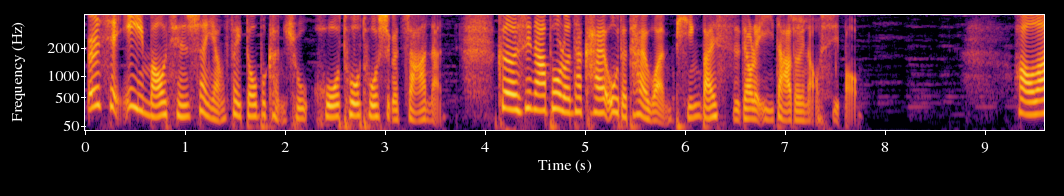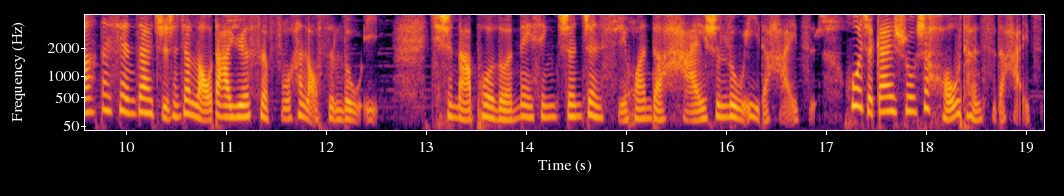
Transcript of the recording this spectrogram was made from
而且一毛钱赡养费都不肯出，活脱脱是个渣男。可惜拿破仑他开悟的太晚，平白死掉了一大堆脑细胞。好了，那现在只剩下老大约瑟夫和老四路易。其实拿破仑内心真正喜欢的还是路易的孩子，或者该说是侯腾斯的孩子。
